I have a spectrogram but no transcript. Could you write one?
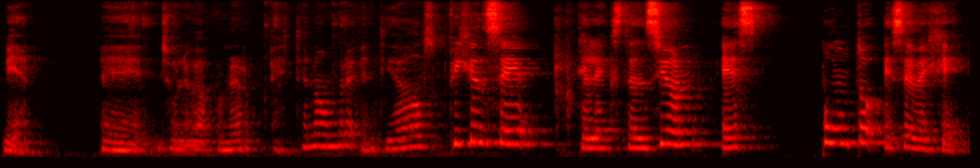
Bien, eh, yo le voy a poner este nombre, entidad 2. Fíjense que la extensión es .svg.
